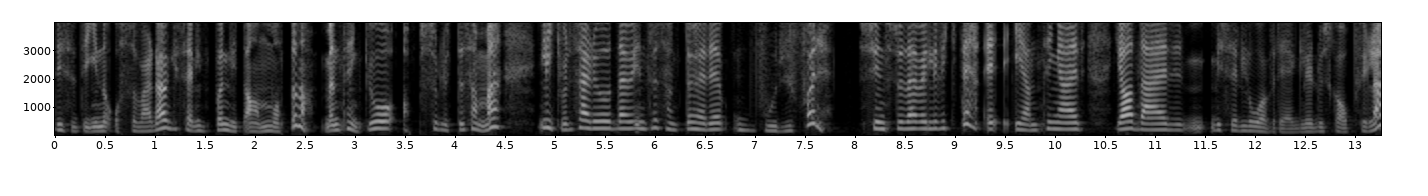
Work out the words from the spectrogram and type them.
disse tingene også hver dag, selv på en litt annen måte, da. Men tenker jo absolutt det samme. Likevel så er det jo, det er jo interessant å høre hvorfor Syns du det er veldig viktig? Én ting er ja, det er visse lovregler du skal oppfylle,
